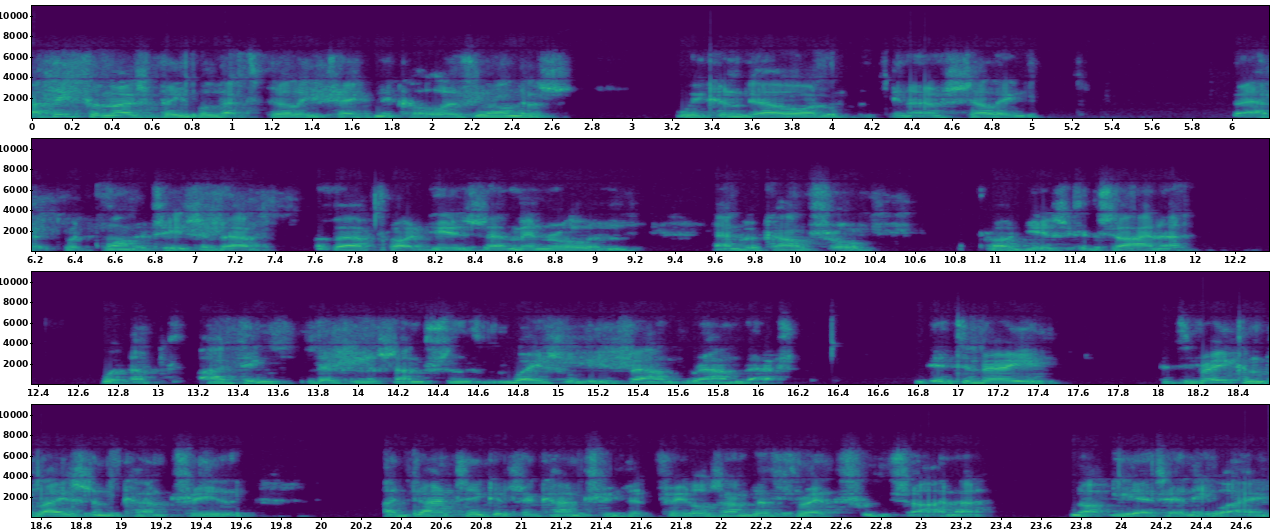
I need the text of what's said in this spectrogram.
I think for most people that's fairly technical. As long as we can go on, you know, selling adequate quantities of our of our produce, our mineral and agricultural produce to China, I think there's an assumption that ways will be found around that. It's a very it's a very complacent country. I don't think it's a country that feels under threat from China, not yet anyway.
